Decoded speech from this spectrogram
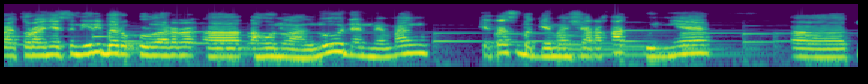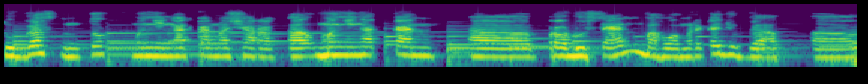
Peraturannya sendiri baru keluar uh, tahun lalu dan memang kita sebagai masyarakat punya uh, tugas untuk mengingatkan masyarakat, mengingatkan uh, produsen bahwa mereka juga uh,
